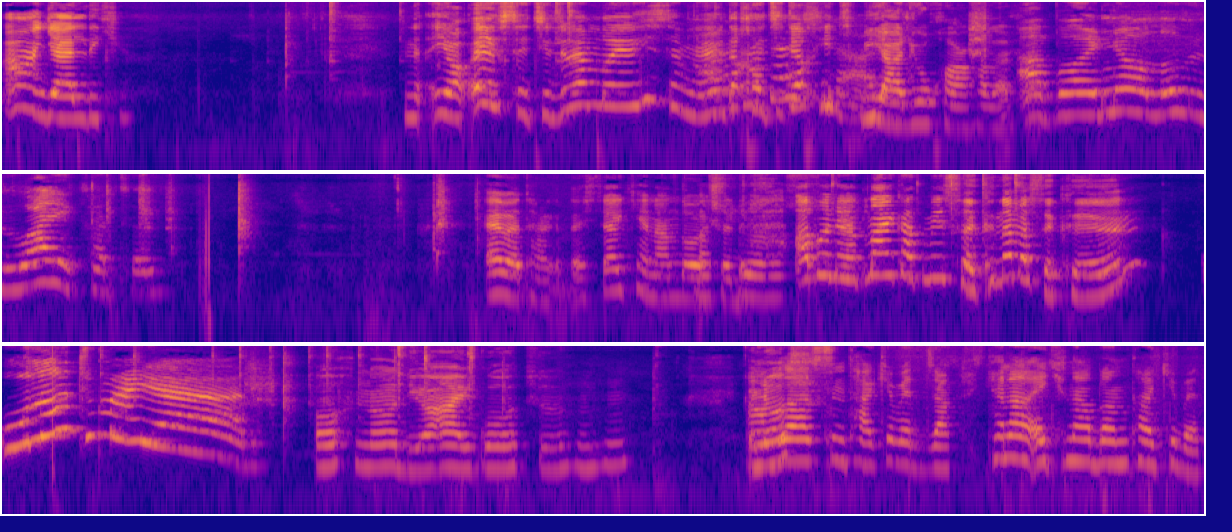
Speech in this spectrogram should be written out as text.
Aa geldik. Ya ev seçildi. Ben bu evi hiç sevmiyorum. Evde kaçacak hiçbir yer yok arkadaşlar. Abone olun, like atın. Evet arkadaşlar Kenan da başladı. Başlıyoruz. Abone olup like atmayı sakın ama sakın. Unutmayın. Oh no diyor. I go to. Hı hı. Eloş. Ablasını takip edeceğim. Kenan Ekin ablanı takip et.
